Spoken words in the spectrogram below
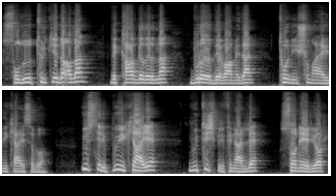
soluğu Türkiye'de alan ve kavgalarına burada devam eden Tony Schumacher'in hikayesi bu. Üstelik bu hikaye müthiş bir finalle sona eriyor.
